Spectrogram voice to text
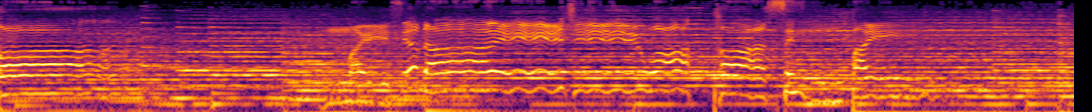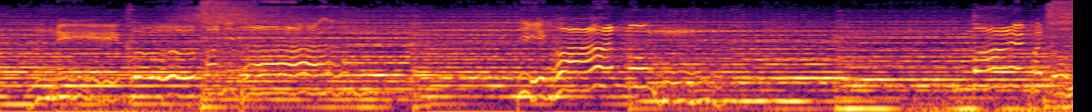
ตา ไม่เสียดายชีวาถ้าสิ้นไป นี่คือปณิธานที่หานุ่งไม้ประดุม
